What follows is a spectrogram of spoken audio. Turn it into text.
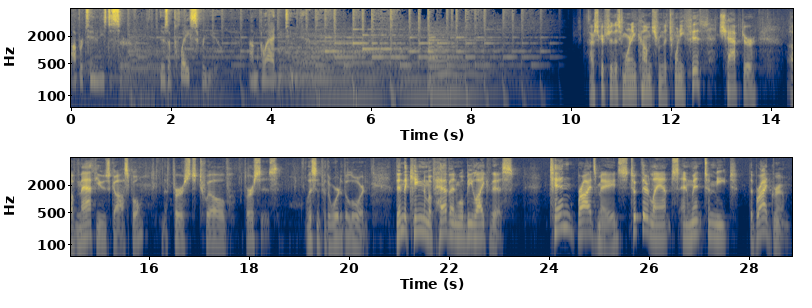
opportunities to serve. There's a place for you. I'm glad you tuned in. Our scripture this morning comes from the 25th chapter of Matthew's Gospel, the first 12 verses. Listen for the word of the Lord. Then the kingdom of heaven will be like this Ten bridesmaids took their lamps and went to meet the bridegroom.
